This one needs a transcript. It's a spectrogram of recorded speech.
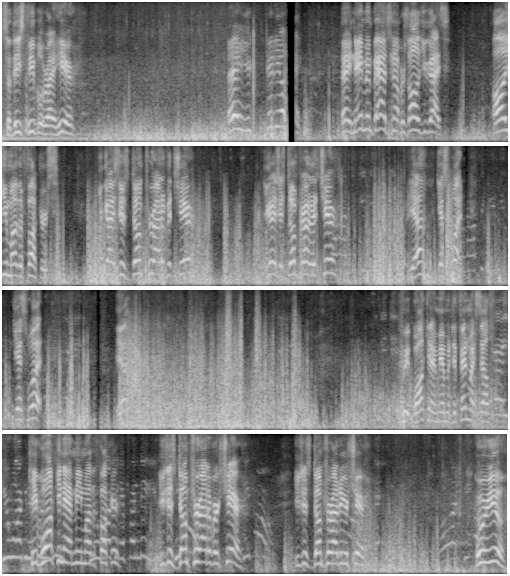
So these people right here. Hey, you video. Hey, name and badge numbers, all of you guys. All you motherfuckers. You guys just dumped her out of a chair? You guys just dumped her out of a chair? Yeah? Guess what? Guess what? Yeah. Quit walking at me. I'm gonna defend myself. Hey, you're walking Keep walking at me, motherfucker. in front of me. You just dumped her out of her chair. You just dumped her out of your chair. Who are you?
